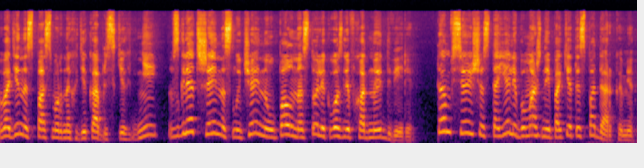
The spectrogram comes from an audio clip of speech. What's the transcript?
В один из пасмурных декабрьских дней взгляд Шейна случайно упал на столик возле входной двери. Там все еще стояли бумажные пакеты с подарками,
